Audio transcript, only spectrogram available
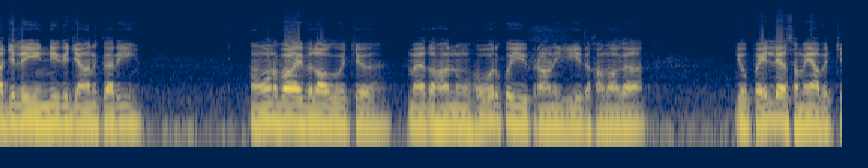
ਅੱਜ ਲਈ ਇੰਨੀ ਕੁ ਜਾਣਕਾਰੀ ਆਉਣ ਵਾਲੇ ਬਲੌਗ ਵਿੱਚ ਮੈਂ ਤੁਹਾਨੂੰ ਹੋਰ ਕੋਈ ਪੁਰਾਣੀ ਚੀਜ਼ ਦਿਖਾਵਾਂਗਾ, ਜੋ ਪਹਿਲੇ ਸਮਿਆਂ ਵਿੱਚ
